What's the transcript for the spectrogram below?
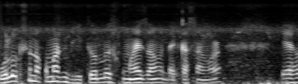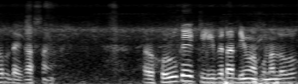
ব'লকচোন অকণমান ভিতৰলৈ সোমাই যাওঁ ডেকাচাঙৰ। এয়া হ'ল ডেকাচাং। আৰু সৰুকৈ ক্লিপ এটা দিওঁ আপোনালোকক।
